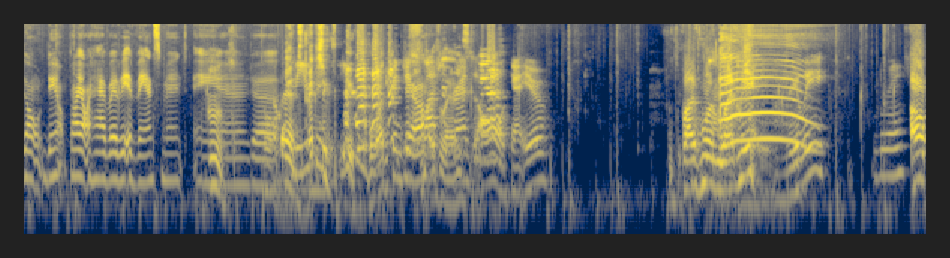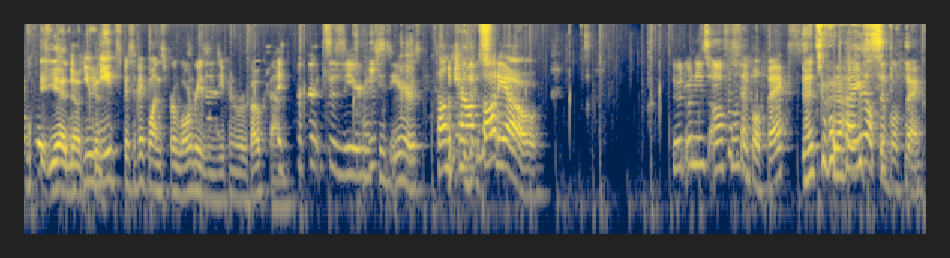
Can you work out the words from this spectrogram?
don't they don't probably don't have every advancement and uh Cool. Man, mean, you can- basically, You what? can just Yeah. slash Lands. grant all, can't you? Five won't let me. Really? Bruh. Oh wait, yeah, no. if you 'cause- need specific ones for lore reasons, you can revoke them. It hurts his Hurts ears. his ears. Tell him to turn off his audio. Do it when he's It's a offline. simple fix. That's what It's a I real said. simple fix.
